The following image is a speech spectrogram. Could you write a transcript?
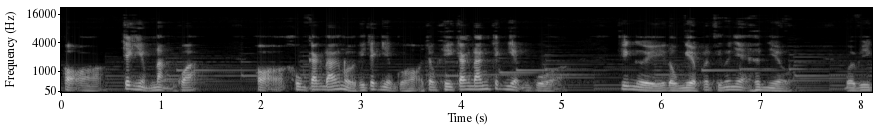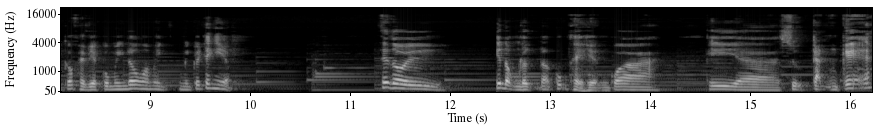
Họ trách nhiệm nặng quá. Họ không cáng đáng nổi cái trách nhiệm của họ. Trong khi cáng đáng trách nhiệm của cái người đồng nghiệp thì nó nhẹ hơn nhiều. Bởi vì có phải việc của mình đâu mà mình mình có trách nhiệm thế rồi cái động lực nó cũng thể hiện qua cái uh, sự cặn kẽ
